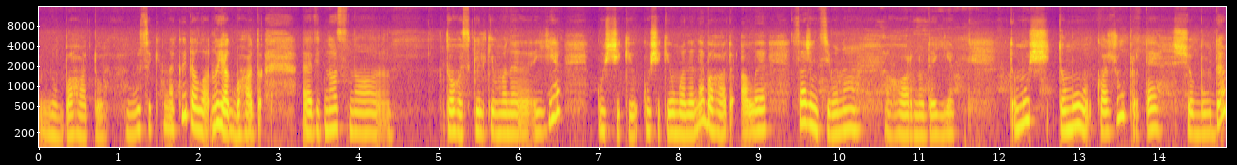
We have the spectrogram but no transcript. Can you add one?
ну, багато вусиків накидала. Ну, як багато, Е, відносно того, скільки в мене є кущиків. Кущиків у мене небагато, але саджанці вона гарно дає. Тому, тому кажу про те, що буде,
